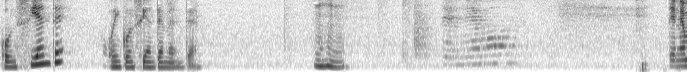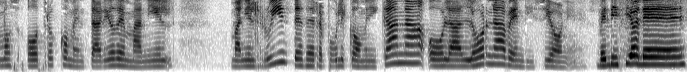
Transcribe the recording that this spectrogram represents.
consciente o inconscientemente. tenemos otro comentario de Maniel Maniel Ruiz desde República Dominicana. Hola Lorna, bendiciones. Bendiciones.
